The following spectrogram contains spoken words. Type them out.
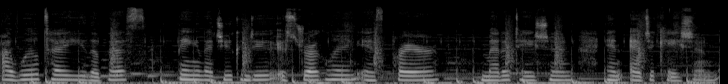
I will tell you the best thing that you can do is struggling is prayer meditation, and education.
